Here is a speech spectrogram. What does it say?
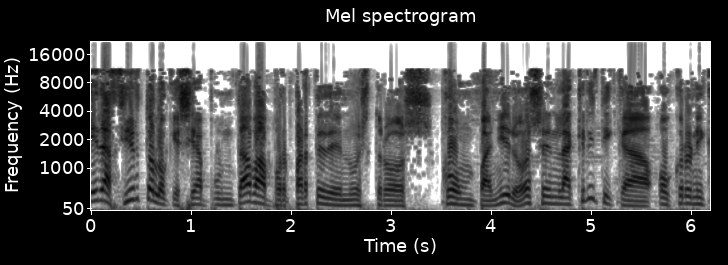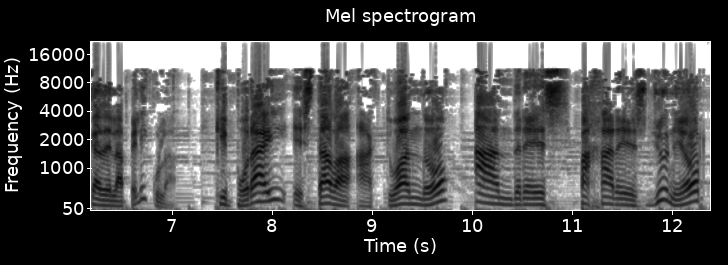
era cierto lo que se apuntaba por parte de nuestros compañeros en la crítica o crónica de la película, que por ahí estaba actuando Andrés Pajares Jr.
